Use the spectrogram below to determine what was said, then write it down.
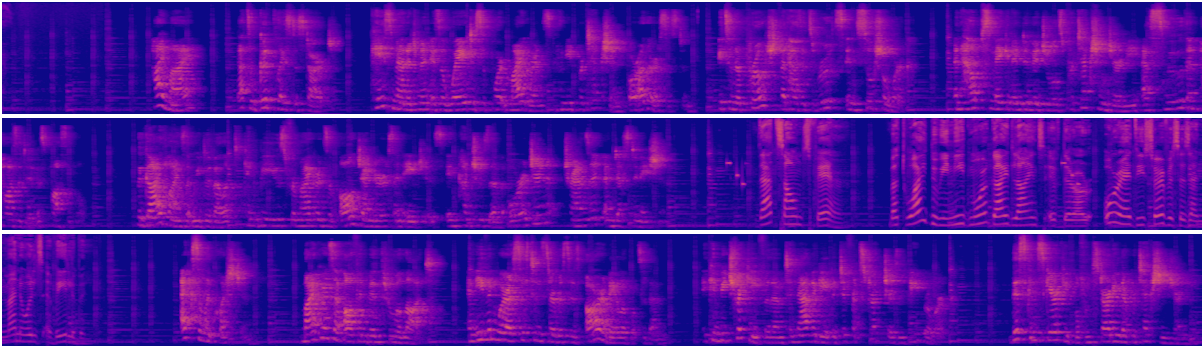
Hi, Mai. That's a good place to start. Case management is a way to support migrants who need protection or other assistance. It's an approach that has its roots in social work and helps make an individual's protection journey as smooth and positive as possible. The guidelines that we developed can be used for migrants of all genders and ages in countries of origin, transit, and destination. That sounds fair. But why do we need more guidelines if there are already services and manuals available? Excellent question. Migrants have often been through a lot, and even where assistance services are available to them, it can be tricky for them to navigate the different structures and paperwork. This can scare people from starting their protection journey.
